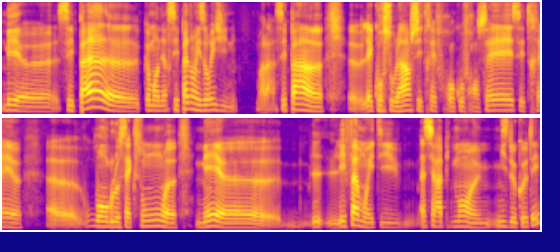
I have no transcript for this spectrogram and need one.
Mais c'est pas, comment dire, c'est pas dans les origines. Voilà, c'est pas euh, euh, la course au large, c'est très franco-français, c'est très euh, ou anglo-saxon, mais les femmes ont été assez rapidement mises de côté.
